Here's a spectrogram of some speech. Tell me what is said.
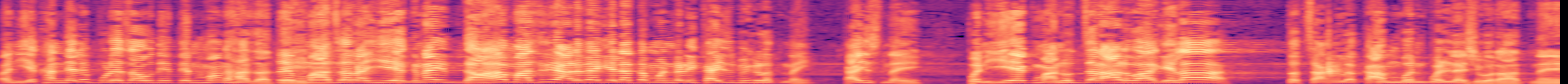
आणि एखाद्याला पुढे जाऊ देते मग हा जाते. माजर एक नाही दहा माजरी आळव्या गेल्या तर मंडळी काहीच बिघडत नाही काहीच नाही. पण एक माणूस जर आळवा गेला तर चांगलं काम बंद पडल्याशिवाय राहत नाही.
